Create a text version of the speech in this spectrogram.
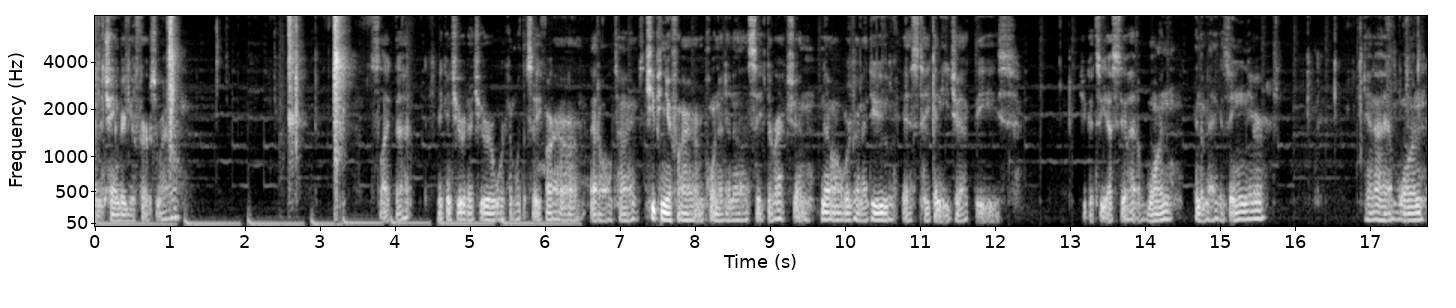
going to chamber your first round. Just like that. Making sure that you're working with a safe firearm at all times. Keeping your firearm pointed in a safe direction. Now all we're going to do is take and eject these. You can see I still have one in the magazine here. And I have one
